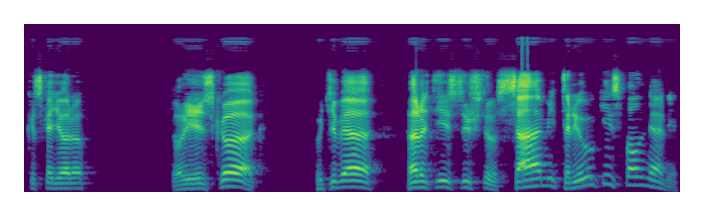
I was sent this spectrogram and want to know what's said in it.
каскадеров. То есть как? У тебя артисты что, сами трюки исполняли?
